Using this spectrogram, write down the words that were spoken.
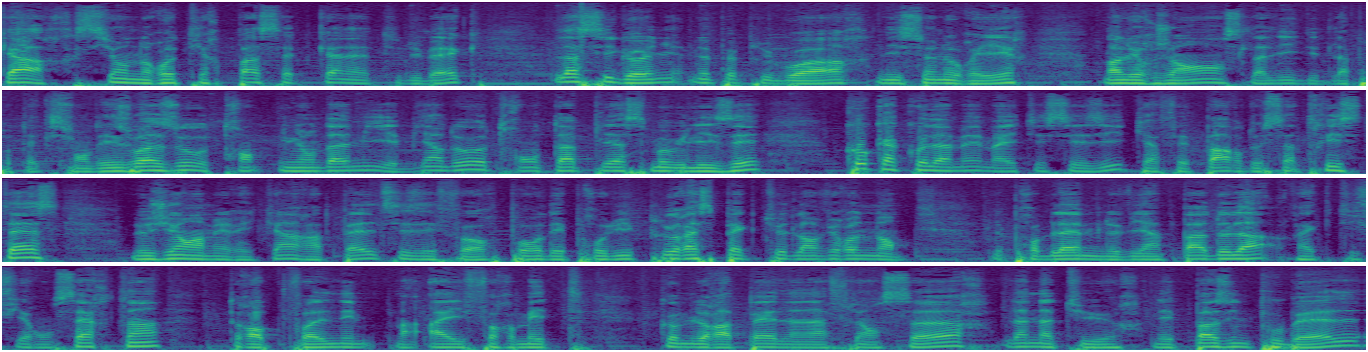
Car si on ne retire pas cette canette du bec, la cigogne ne peut plus boire ni se nourrir. Dans l'urgence, la Ligue de la protection des oiseaux, 30 millions d'amis et bien d'autres ont appelé à se mobiliser. Coca-Cola même a été saisi, qui a fait part de sa tristesse. Le géant américain rappelle ses efforts pour des produits plus respectueux de l'environnement. Le problème ne vient pas de là, rectifieront certains. Comme le rappelle un influenceur, la nature n'est pas une poubelle.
